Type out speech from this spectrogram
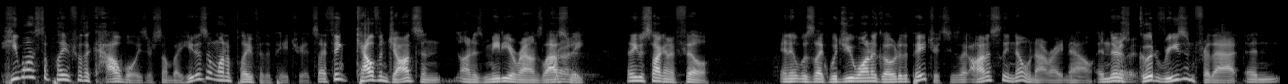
he wants to play for the Cowboys or somebody. He doesn't want to play for the Patriots. I think Calvin Johnson on his media rounds last Right. week, I think he was talking to Phil, and it was like, "Would you want to go to the Patriots?" He was like, "Honestly, no, not right now." And there's Right. good reason for that. And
